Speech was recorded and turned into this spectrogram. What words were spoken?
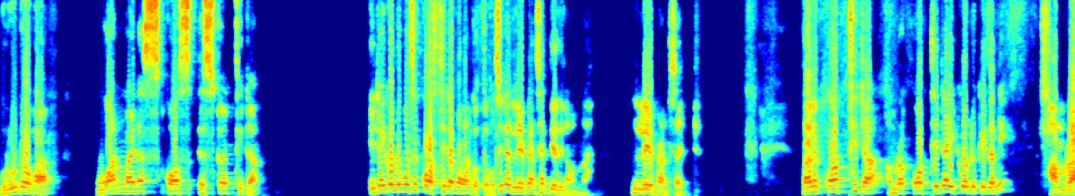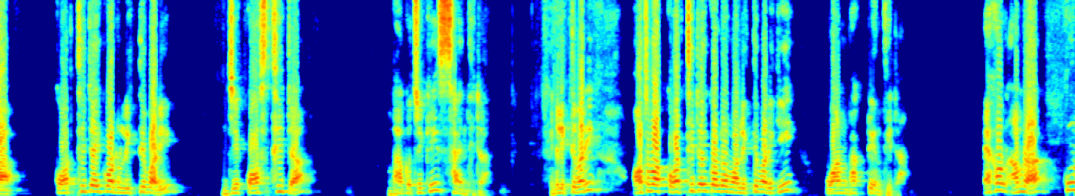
root over one minus cos square theta এটাই করলে বলছে কস থিটা প্রমাণ করতে বলছি। এটা লেফট হ্যান্ড সাইড দিয়ে দিলাম আমরা। লেফট হ্যান্ড সাইড তাহলে কট থিটা আমরা কট থিটা ইকুয়াল টু কি জানি? আমরা কট থিটা ইকুয়াল টু লিখতে পারি যে কস থিটা ভাগ হচ্ছে কি? সাইন থিটা এটা লিখতে পারি। অথবা কট থিটা ইকুয়াল টু আমরা লিখতে পারি কি? ওয়ান ভাগ টেন থিটা এখন আমরা কোন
